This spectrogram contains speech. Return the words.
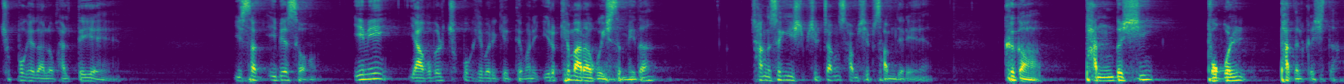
축복해 달라고 할 때에 이삭 입에서 이미 야곱을 축복해 버렸기 때문에 이렇게 말하고 있습니다. 창세기 27장 33절에 그가 반드시 복을 받을 것이다.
